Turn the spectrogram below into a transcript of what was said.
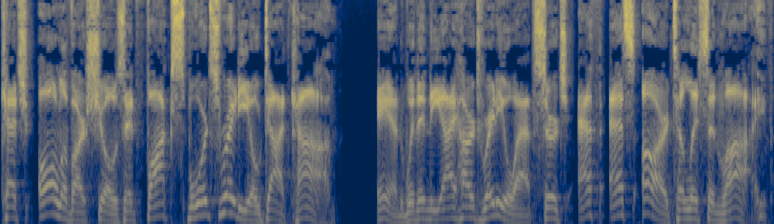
Catch all of our shows at foxsportsradio.com. And within the iHeartRadio app, search FSR to listen live.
